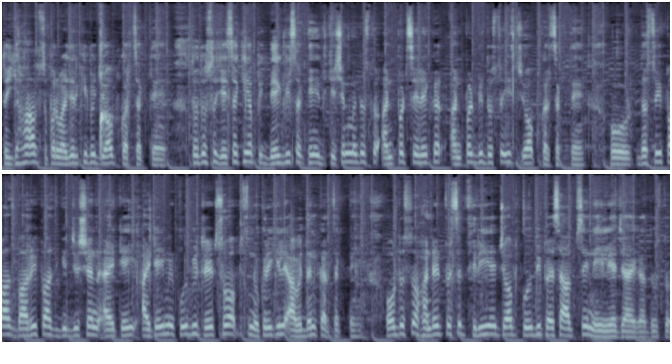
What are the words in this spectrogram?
तो यहाँ आप सुपरवाइजर की भी जॉब कर सकते हैं। तो दोस्तों, जैसा कि आप देख भी सकते हैं एजुकेशन में दोस्तों अनपढ़ से लेकर अनपढ़ भी दोस्तों इस जॉब कर सकते हैं। और दसवीं पास, बारहवीं पास ग्रेजुएशन आई टी में कोई भी ट्रेड्स हो, आप इस नौकरी के लिए आवेदन कर सकते हैं। और दोस्तों हंड्रेड परसेंट फ्री है जॉब कोई भी पैसा आपसे नहीं लिया जाएगा दोस्तों।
